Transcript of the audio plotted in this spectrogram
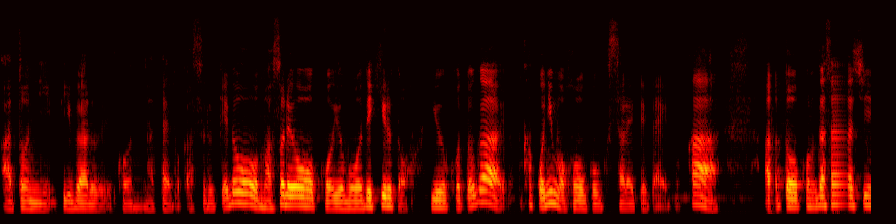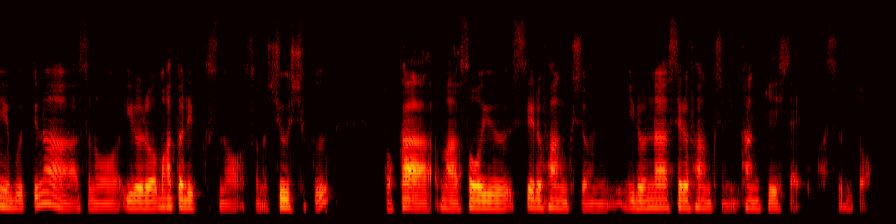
後に PVR こうなったりとかするけど、まあ、それをこう予防できるということが過去にも報告されてたりとか、あとこのダサチニブっていうのはそのいろいろマトリックスのその収縮とか、まあ、そういう cell function いろんな cell function に関係したりとかすると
